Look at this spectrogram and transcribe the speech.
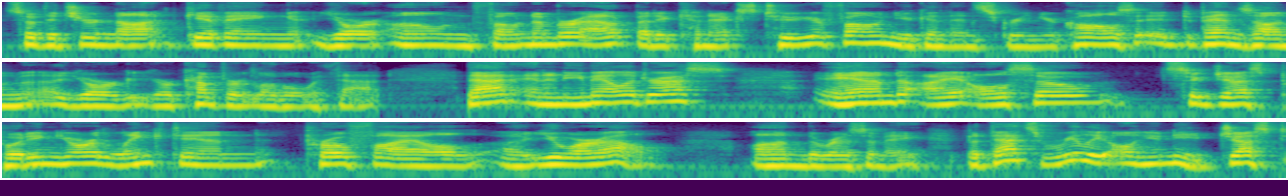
so that you're not giving your own phone number out, but it connects to your phone. You can then screen your calls. It depends on uh, your your comfort level with that. That and an email address. And I also suggest putting your LinkedIn profile uh, URL on the resume. But that's really all you need. Just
